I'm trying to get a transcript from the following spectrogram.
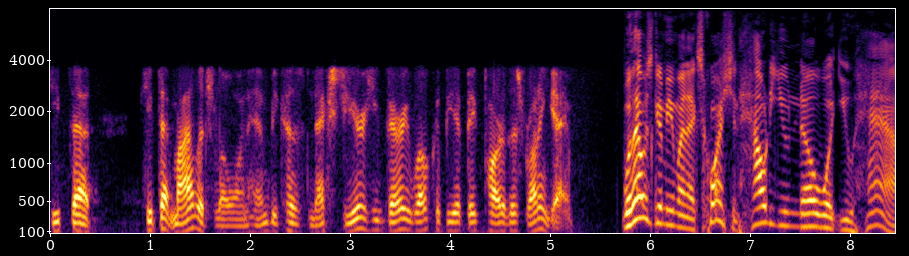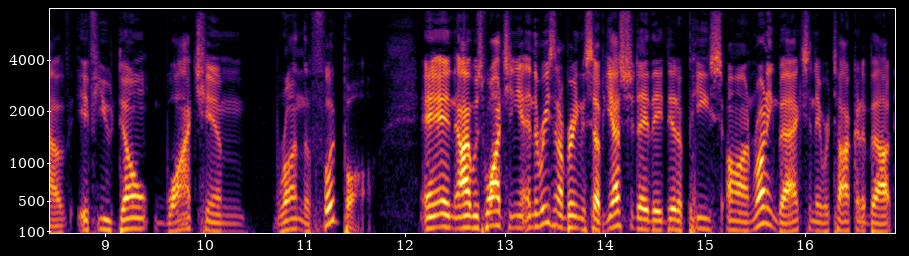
keep that keep that mileage low on him because next year he very well could be a big part of this running game. Well, that was going to be my next question. How do you know what you have if you don't watch him run the football? And I was watching, and the reason I bring this up, yesterday they did a piece on running backs, and they were talking about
